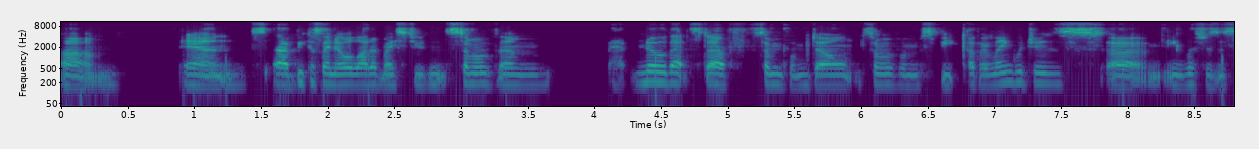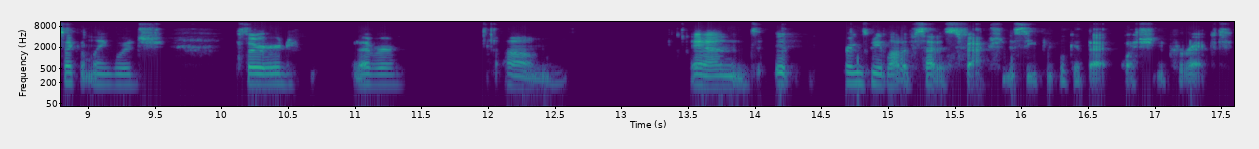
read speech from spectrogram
Um, and uh, because I know a lot of my students, some of them know that stuff, some of them don't. Some of them speak other languages. Um, English is a second language, third, whatever. Um, and it brings me a lot of satisfaction to see people get that question correct.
